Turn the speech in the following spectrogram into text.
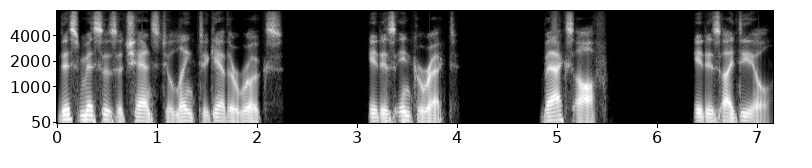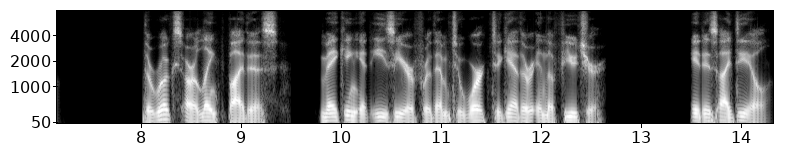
This misses a chance to link together rooks. It is incorrect. Backs off. It is ideal. The rooks are linked by this, making it easier for them to work together in the future. It is ideal.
